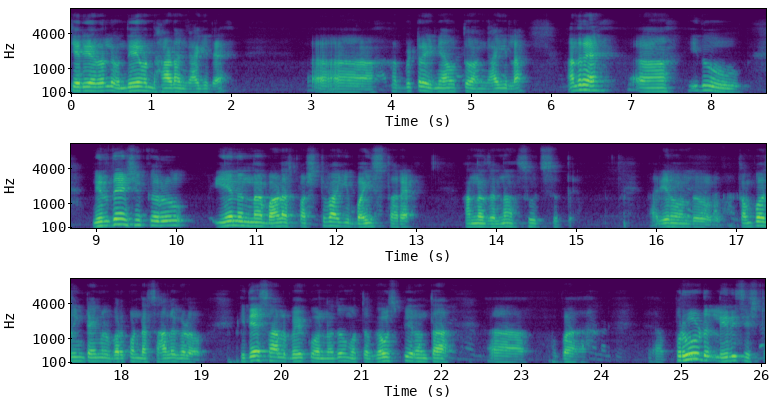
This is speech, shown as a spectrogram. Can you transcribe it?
ಕೆರಿಯರಲ್ಲಿ ಒಂದೇ ಒಂದು ಹಾಡು ಹಂಗಾಗಿದೆ. ಅದು ಬಿಟ್ಟರೆ ಇನ್ಯಾವತ್ತೂ ಹಂಗಾಗಿಲ್ಲ. ಅಂದರೆ ಇದು ನಿರ್ದೇಶಕರು ಏನನ್ನ ಭಾಳ ಸ್ಪಷ್ಟವಾಗಿ ಬಯಸ್ತಾರೆ ಅನ್ನೋದನ್ನು ಸೂಚಿಸುತ್ತೆ. ಅದೇನೋ ಒಂದು ಕಂಪೋಸಿಂಗ್ ಟೈಮಲ್ಲಿ ಬರ್ಕೊಂಡ ಸಾಲುಗಳು ಇದೇ ಸಾಲು ಬೇಕು ಅನ್ನೋದು ಮತ್ತು ಗೌಸ್ಪೀರ್ ಅಂತ ಒಬ್ಬ ಪ್ರೂಡ್ ಲಿರಿಸಿಸ್ಟ್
